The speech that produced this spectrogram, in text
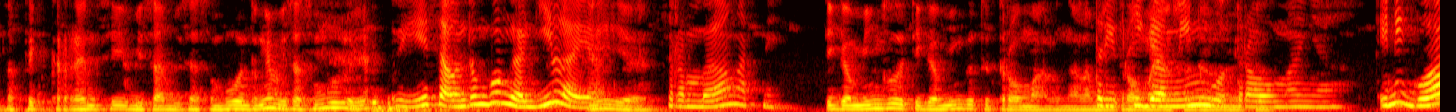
tapi keren sih bisa-bisa sembuh. Untungnya bisa sembuh lu ya. bisa untung gua nggak gila ya Iya. serem banget nih Tiga minggu, tiga minggu tuh trauma lu ngalamin Tri- trauma tiga minggu sedalam itu. traumanya ini gua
